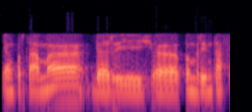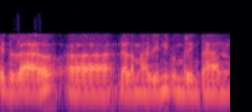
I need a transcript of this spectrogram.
Yang pertama dari uh, pemerintah federal uh, dalam hal ini pemerintahan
